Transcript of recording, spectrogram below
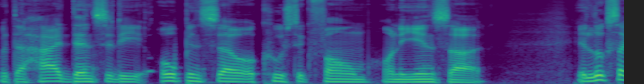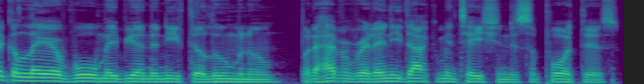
with a high density open cell acoustic foam on the inside. It looks like a layer of wool may be underneath the aluminum, but I haven't read any documentation to support this.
